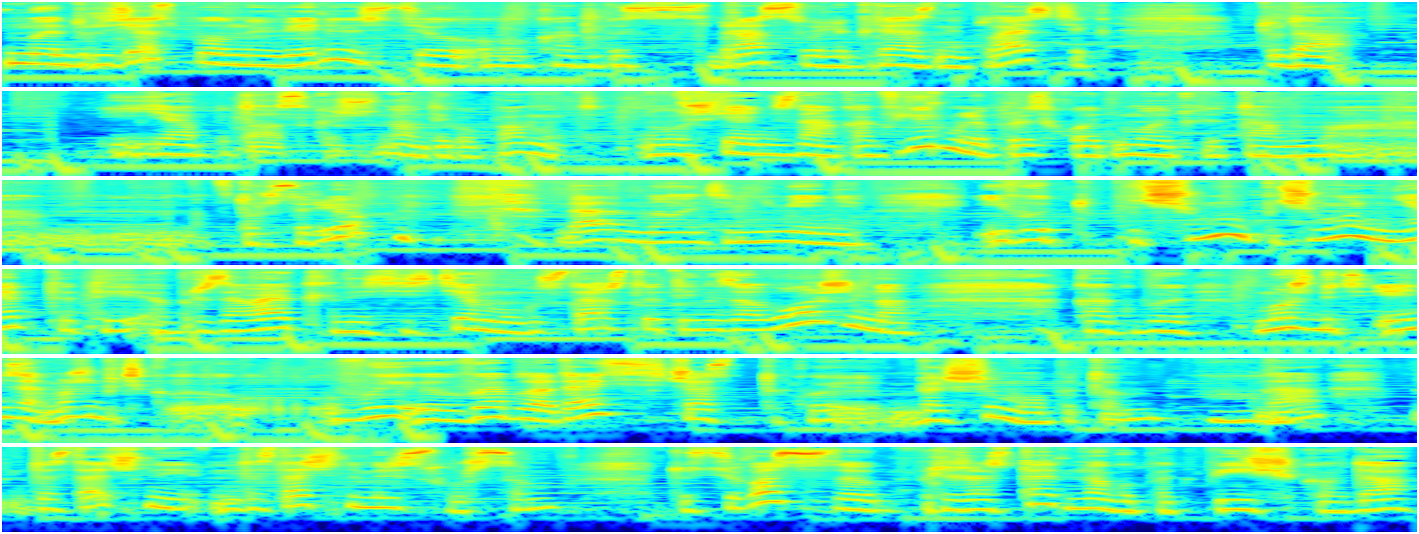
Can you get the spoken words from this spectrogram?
и мои друзья с полной уверенностью как бы сбрасывали грязный пластик туда, и я пыталась сказать, что надо его помыть. Ну уж я не знаю, как в Юрмале происходит, моют ли там э, вторсырье, да, но тем не менее. И вот почему, почему нет этой образовательной системы? У государства это не заложено, как бы, может быть, я не знаю, может быть, вы, вы обладаете сейчас такой большим опытом, угу. да, достаточный, достаточным ресурсом. То есть у вас э, прирастает много подписчиков, да,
